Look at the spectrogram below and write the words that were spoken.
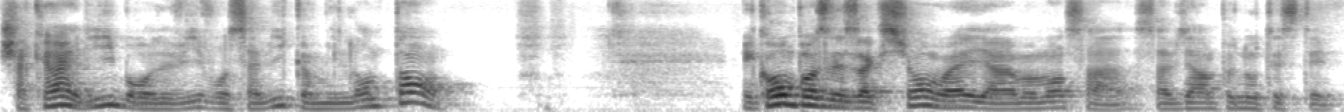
chacun est libre de vivre sa vie comme il l'entend. Et quand on pose les actions, ouais, il y a un moment, ça, ça vient un peu nous tester.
